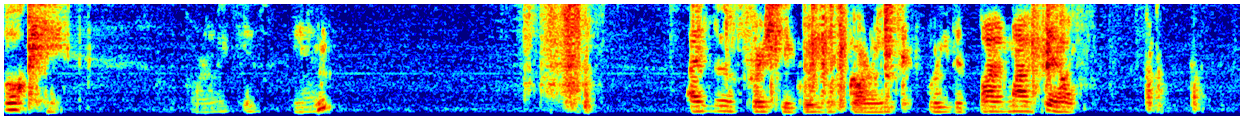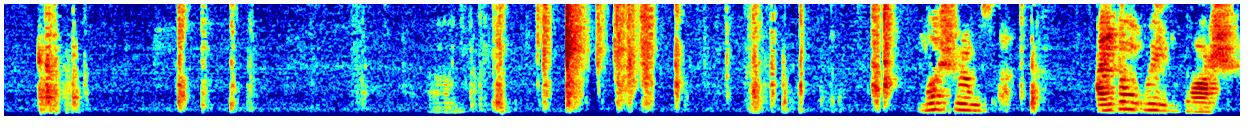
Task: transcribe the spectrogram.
Okay, garlic is in. I love freshly grated garlic, grated by myself. Um, mushrooms, I don't really wash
